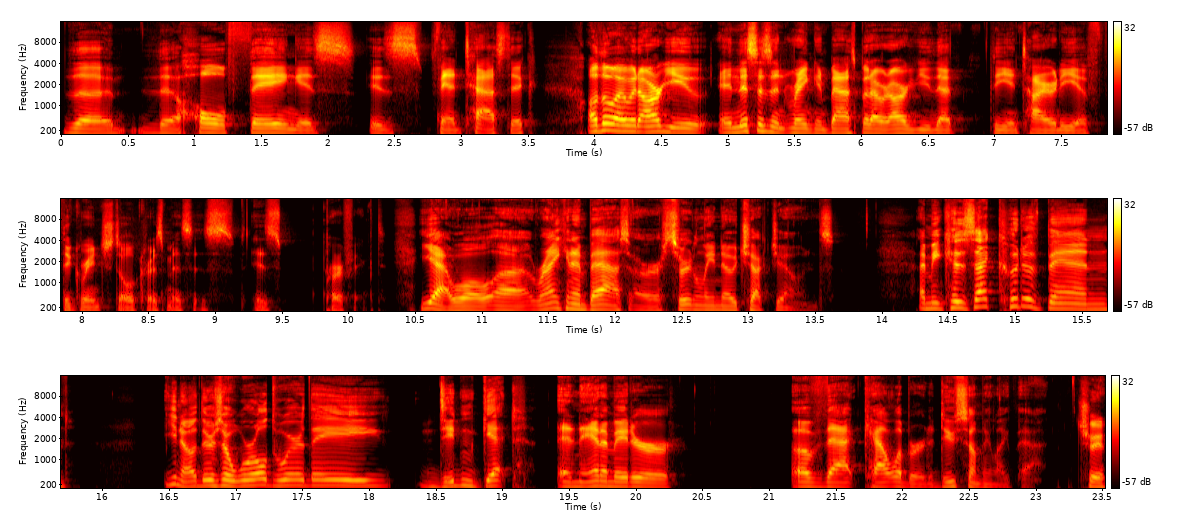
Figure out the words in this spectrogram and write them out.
the the whole thing is is fantastic. Although I would argue, and this isn't Rankin Bass, but I would argue that the entirety of The Grinch Stole Christmas is is perfect. Yeah, well, uh, Rankin and Bass are certainly no Chuck Jones. I mean, because that could have been, you know, there's a world where they didn't get an animator of that caliber to do something like that. True.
